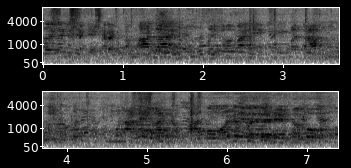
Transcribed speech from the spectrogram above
เคยเล่เป็นเด็กๆอะไรสัมภาษณ์ได้ผมเคยเจอมานี่ประจำคนนั้นเล่นอะไรสัมภาษณ์โอ้ย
